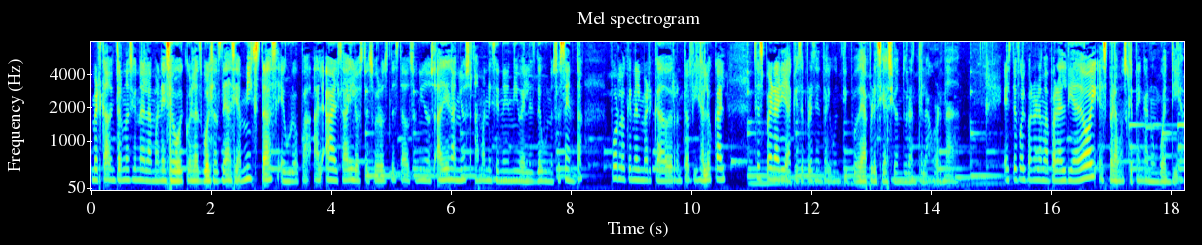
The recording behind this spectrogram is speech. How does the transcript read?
Mercado internacional amanece hoy con las bolsas de Asia mixtas, Europa al alza y los tesoros de Estados Unidos a 10 años amanecen en niveles de 1,60 por lo que en el mercado de renta fija local se esperaría que se presente algún tipo de apreciación durante la jornada. Este fue el panorama para el día de hoy, esperamos que tengan un buen día.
